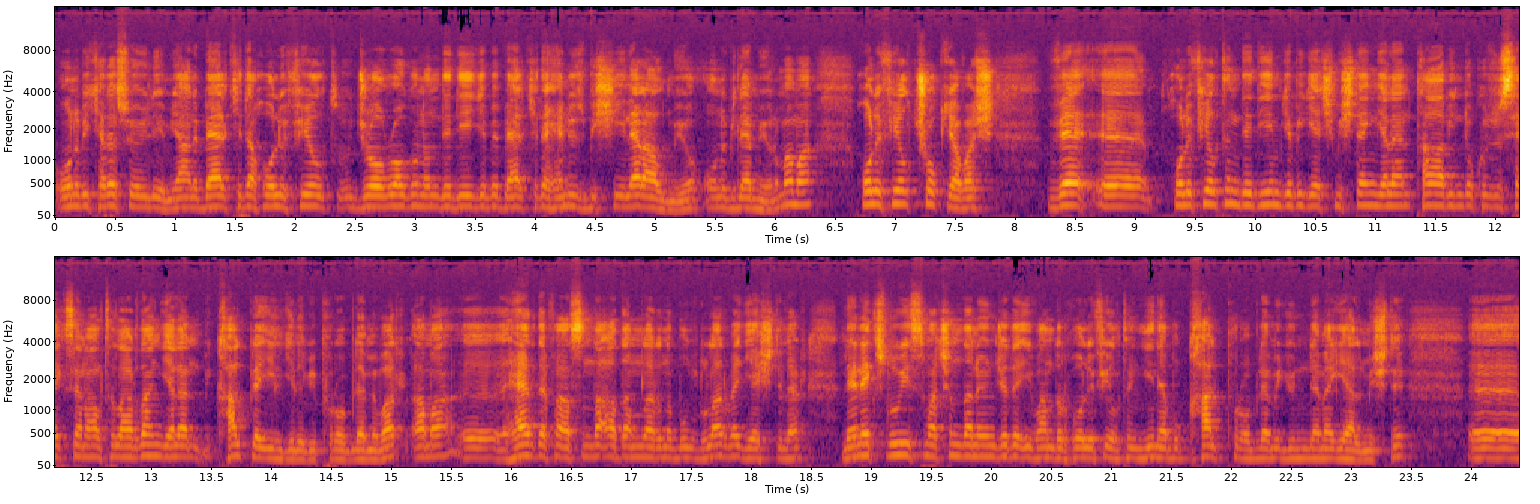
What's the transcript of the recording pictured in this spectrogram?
Onu bir kere söyleyeyim. Yani belki de Holyfield, Joe Rogan'ın dediği gibi belki de henüz bir şeyler almıyor. Onu bilemiyorum ama Holyfield çok yavaş. Ve e, Holyfield'ın dediğim gibi geçmişten gelen ta 1986'lardan gelen bir kalple ilgili bir problemi var. Ama e, her defasında adamlarını buldular ve geçtiler. Lennox Lewis maçından önce de Evander Holyfield'ın yine bu kalp problemi gündeme gelmişti. E,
